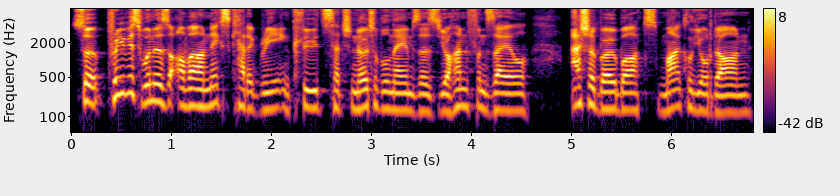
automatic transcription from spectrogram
So, previous winners of our next category include such notable names as Johan van Zyl, Asher Bohbot, Michael Jordaan,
